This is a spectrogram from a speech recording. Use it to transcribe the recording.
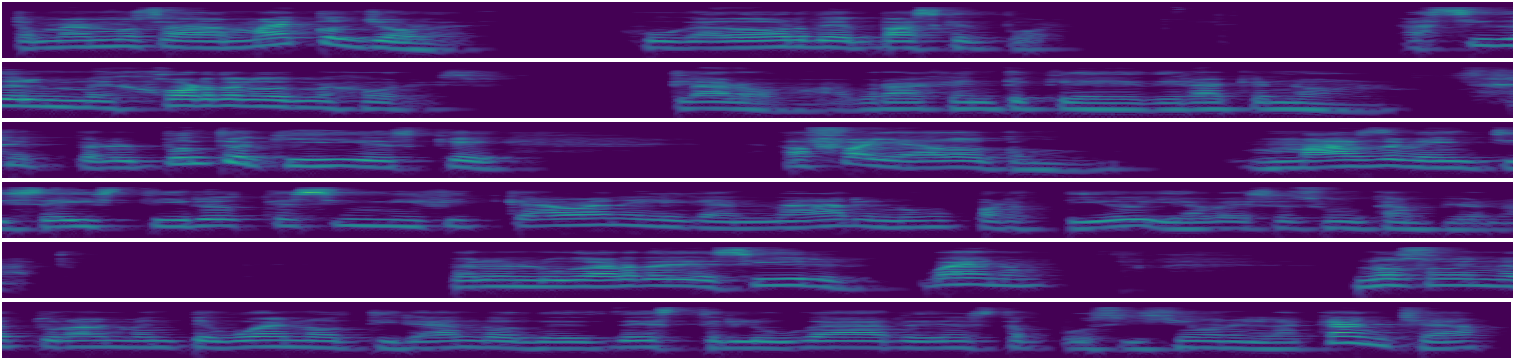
Tomemos a Michael Jordan, jugador de básquetbol. Ha sido el mejor de los mejores. Claro, habrá gente que dirá que no, pero el punto aquí es que ha fallado como más de 26 tiros que significaban el ganar en un partido y a veces un campeonato. Pero en lugar de decir, bueno, no soy naturalmente bueno tirando desde este lugar, de esta posición en la cancha,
